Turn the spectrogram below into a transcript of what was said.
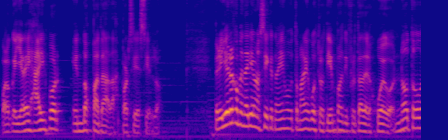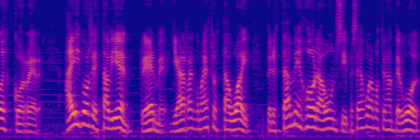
Por lo que llegaréis a Iceborne en dos patadas, por así decirlo. Pero yo recomendaría aún así que también tomaréis vuestro tiempo en disfrutar del juego. No todo es correr. Iceborne está bien, creerme, llegar a rango maestro está guay, pero está mejor aún si empezáis a jugar a Monster Hunter World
